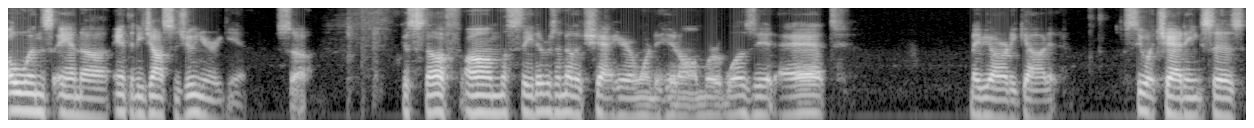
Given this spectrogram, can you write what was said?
Owens and uh, Anthony Johnson Jr. again. So good stuff. Um, let's see. There was another chat here I wanted to hit on. Where was it at? Maybe I already got it. Let's see what Chad Inc. says.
